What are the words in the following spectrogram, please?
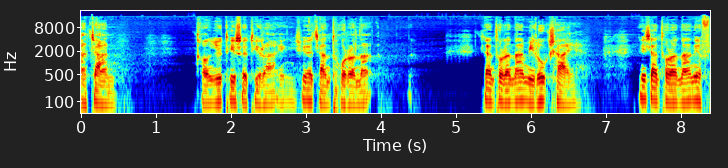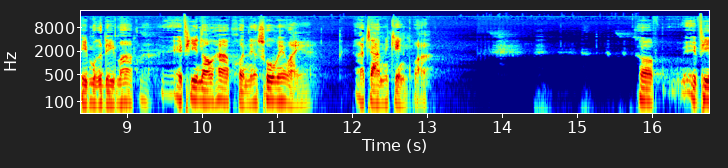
อาจารย์ของยุทธิสติราเองชื่ออาจารย์โทรณะอาจารย์โทรณะมีลูกชายนี่อาจารย์โทรณะเนี่ยฝีมือดีมากนะไอพี่น้องห้าคนเนี่ยสู้ไม่ไหว อาจารย์มีเก่งกว่า ก็ไอพี่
